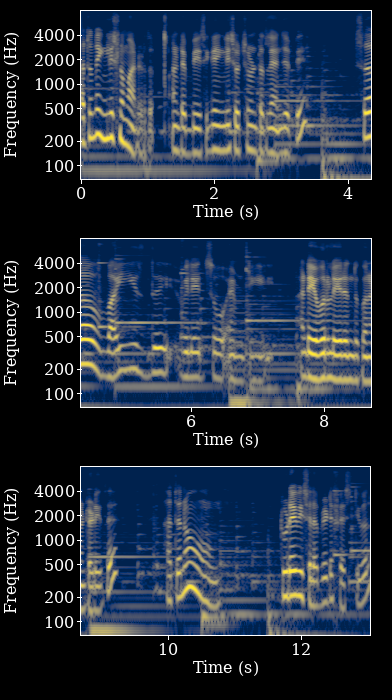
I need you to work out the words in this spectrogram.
అతనితో ఇంగ్లీష్లో మాట్లాడతారు. అంటే బేసిక్గా ఇంగ్లీష్ వచ్చి ఉంటుందిలే అని చెప్పి. So why is the village so empty అంటే ఎవరు లేరు ఎందుకు అన్నట్టు అడిగితే అతను today we celebrate a festival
